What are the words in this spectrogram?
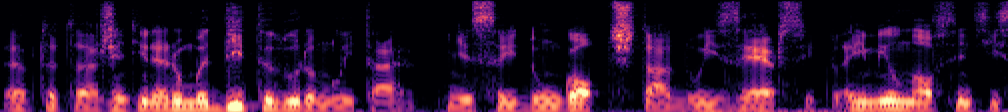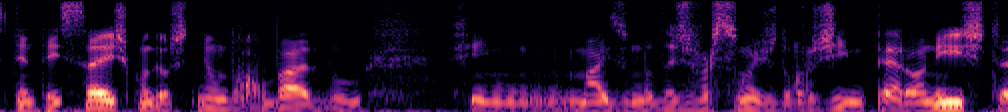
Uh, portanto, a Argentina era uma ditadura militar. Tinha saído de um golpe de Estado do exército em 1976, quando eles tinham derrubado enfim, mais uma das versões do regime peronista,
